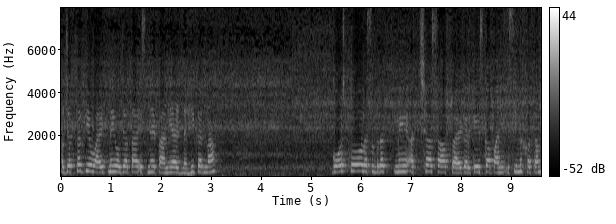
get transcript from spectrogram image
और जब तक ये वाइट नहीं हो जाता, इसमें पानी ऐड नहीं करना। गोश्त को लहसुन अदरक में अच्छा सा फ्राई करके इसका पानी इसी में ख़त्म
